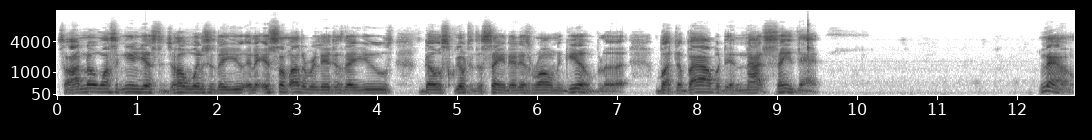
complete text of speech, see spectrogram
So I know once again, yes, the Jehovah Witnesses they use, and it's some other religions that use those scriptures to say that it's wrong to give blood, but the Bible did not say that. Now,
